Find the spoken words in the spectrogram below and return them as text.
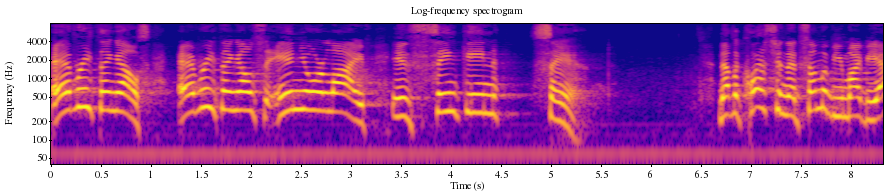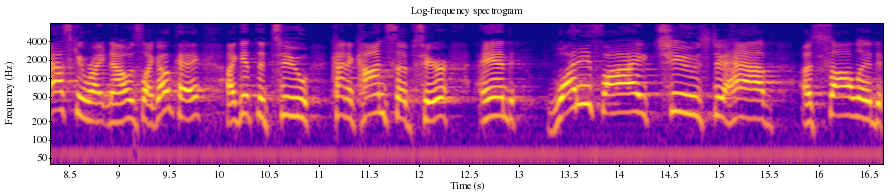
everything else, everything else in your life is sinking sand. Now, the question that some of you might be asking right now is like, okay, I get the two kind of concepts here, and what if I choose to have a solid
